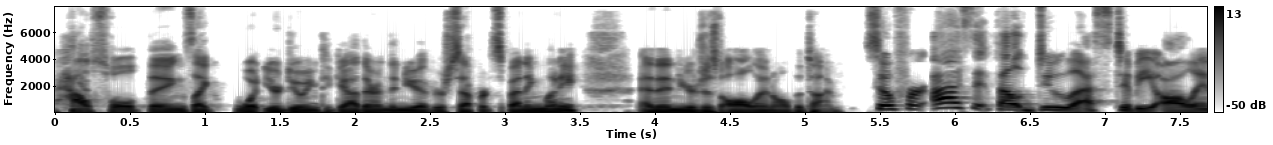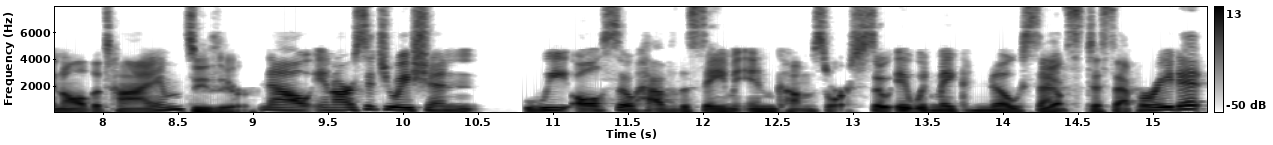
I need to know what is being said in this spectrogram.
household things, like what you're doing together, and then you have your separate spending money, and then you're just all in all the time. So for us, it felt do less to be all in all the time. It's easier. Now, in our situation, we also have the same income source. So it would make no sense to separate it.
